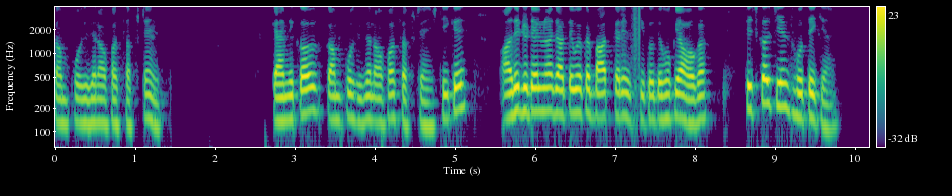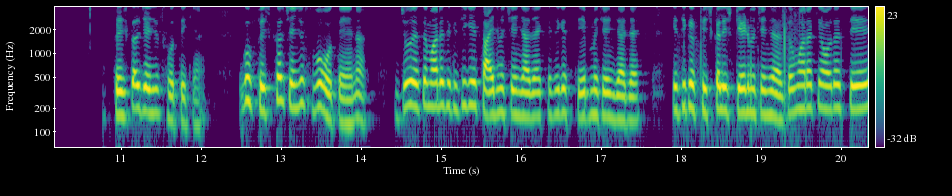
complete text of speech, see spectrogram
composition of a substance chemical composition of a substance ठीक है? आधी डिटेल में ना जाते हुए अगर बात करें इसकी तो देखो क्या होगा। फ़िज़िकल चेंज होते क्या है? फ़िज़िकल चेंजेस होते क्या है? देखो फ़िज़िकल चेंजेस वो होते हैं ना, जो जैसे हमारे से किसी के साइज़ में चेंज आ जाए, किसी के शेप में चेंज आ जाए, किसी के फ़िज़िकल स्टेट में चेंज आ जाए तो हमारा क्या होता है, इससे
